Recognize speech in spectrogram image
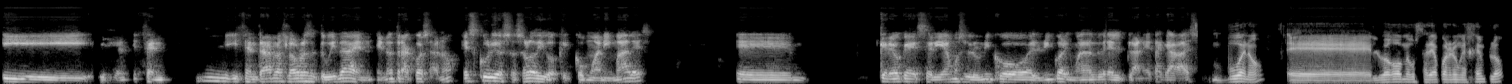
y, y, centrar las logros de tu vida en, otra cosa, ¿no? Es curioso, solo digo que como animales eh, creo que seríamos el único, el único animal del planeta que haga eso. Bueno, eh, luego me gustaría poner un ejemplo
